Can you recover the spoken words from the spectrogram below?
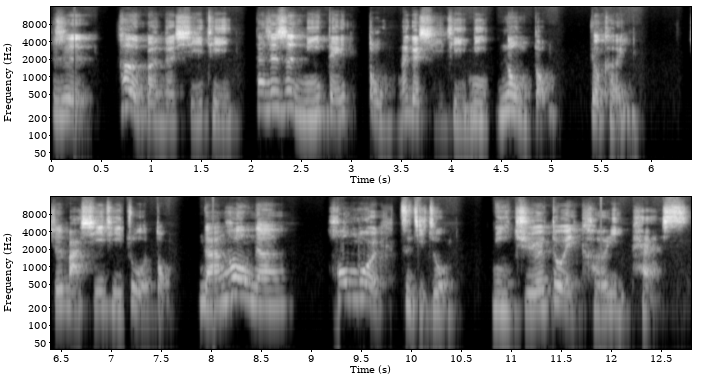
就是课本的习题，但是是你得懂那个习题，你弄懂就可以，就是把习题做懂，然后呢，homework 自己做，你绝对可以 pass，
